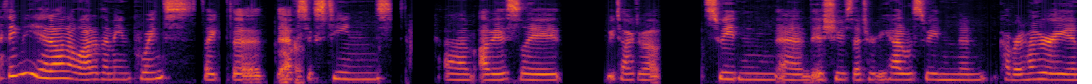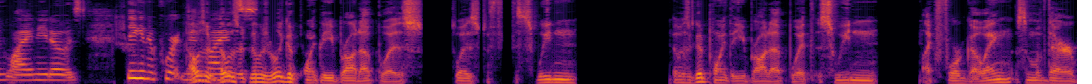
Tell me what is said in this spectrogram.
I think we hit on a lot of the main points, like the, the okay. F-16s. Um, obviously, we talked about Sweden and the issues that Turkey had with Sweden, and covered Hungary and why NATO is big and important. That was a, that was, that was a really good point that you brought up. Was was Sweden? It was a good point that you brought up with Sweden, like foregoing some of their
